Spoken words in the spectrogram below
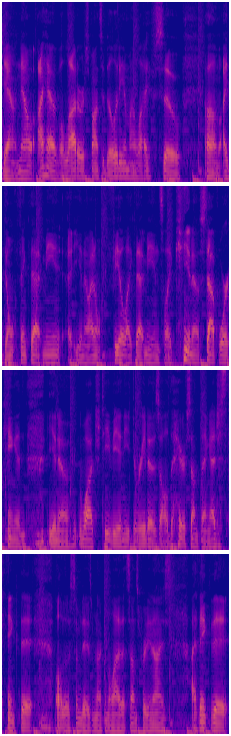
down. Now, I have a lot of responsibility in my life, so um, I don't think that mean you know I don't feel like that means like you know stop working and you know watch TV and eat Doritos all day or something. I just think that although some days I'm not going to lie, that sounds pretty nice. I think that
